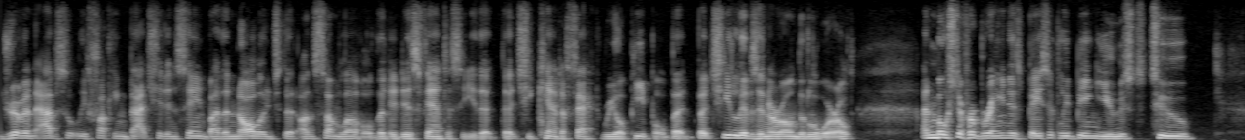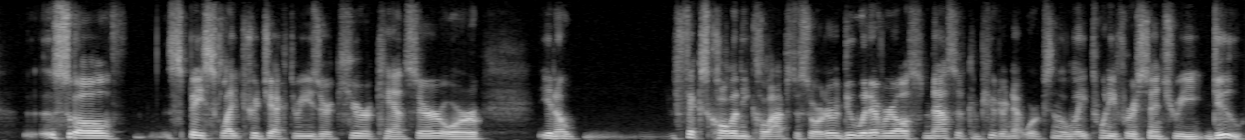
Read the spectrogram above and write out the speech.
driven absolutely fucking batshit insane by the knowledge that on some level that it is fantasy, that that she can't affect real people. But but she lives in her own little world. And most of her brain is basically being used to solve space flight trajectories or cure cancer or, you know, fix colony collapse disorder, or do whatever else massive computer networks in the late 21st century do.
